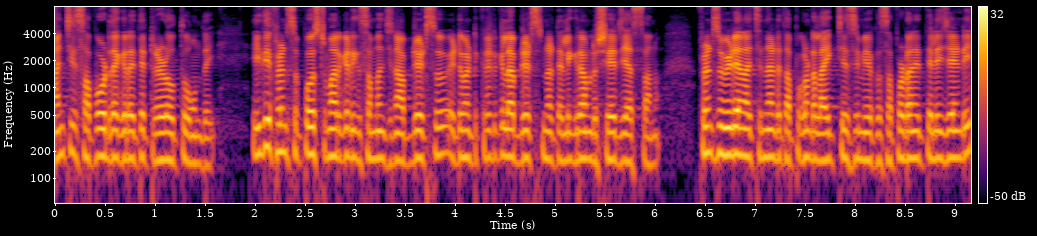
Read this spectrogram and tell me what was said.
మంచి సపోర్ట్ దగ్గర అయితే ట్రేడ్ అవుతూ ఉంది. ఇది ఫ్రెండ్స్ పోస్ట్ మార్కెట్కి సంబంధించిన అప్డేట్స్ ఎటువంటి క్రిటికల్ అప్డేట్స్ నా టెలిగ్రామ్లో షేర్ చేస్తాను. ఫ్రెండ్స్ వీడియో నచ్చిందంటే తప్పకుండా లైక్ చేసి మీ యొక్క సపోర్ట్ అనేది తెలియజేయండి.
